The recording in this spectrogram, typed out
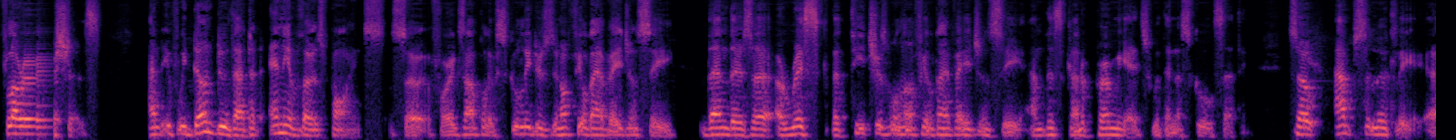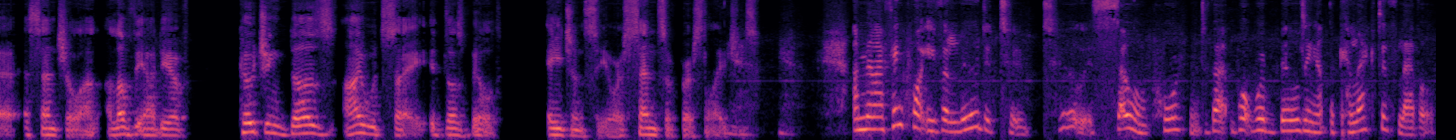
flourishes. And if we don't do that at any of those points, so for example, if school leaders do not feel they have agency then there's a, a, risk that teachers will not feel to have agency, and this kind of permeates within a school setting. So absolutely uh, essential. I, I, love the idea of coaching does, I would say, it does build agency or a sense of personal agency. Yeah, then I think what you've alluded to too is so important that what we're building at the collective level,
